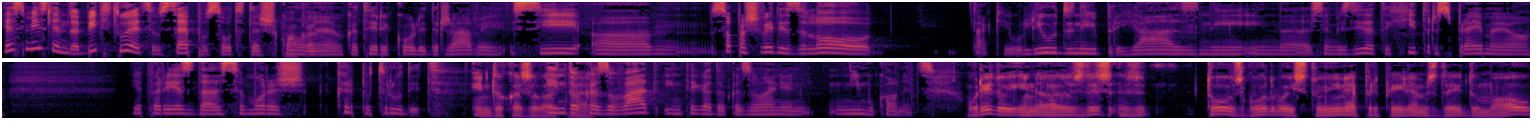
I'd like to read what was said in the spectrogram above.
Jaz mislim, da biti tujec je vse posod težko, okay. v kateri koli državi si. Um, so pa švedi zelo taki vljudni, prijazni in uh, se mi zdi, da te hitro sprejmejo. Je pa res, da se moraš kar potruditi In dokazovati. in ne. dokazovati, in tega dokazovanja ni mu konec. V redu, in uh, zdaj z- z- to zgodbo iz tujine pripeljem zdaj domov,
